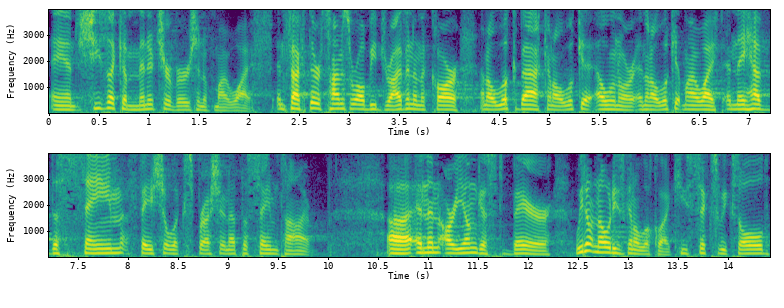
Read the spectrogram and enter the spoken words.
and she's like a miniature version of my wife. In fact, there are times where I'll be driving in the car and I'll look back and I'll look at Eleanor and then I'll look at my wife, and they have the same facial expression at the same time. Uh, and then our youngest, Bear, we don't know what he's going to look like. He's six weeks old.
